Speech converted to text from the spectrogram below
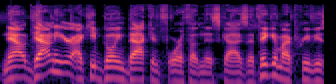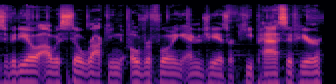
Now, down here, I keep going back and forth on this, guys. I think in my previous video, I was still rocking Overflowing Energy as our key passive here.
